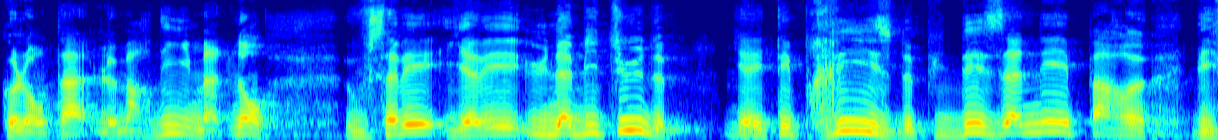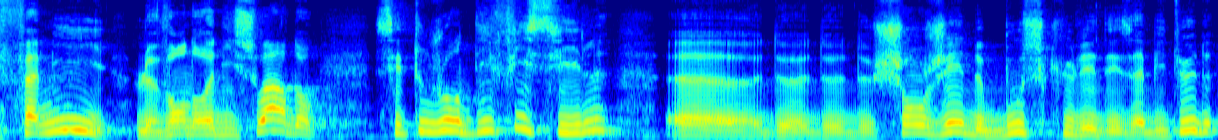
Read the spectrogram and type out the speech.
Colanta le mardi. Maintenant, vous savez, il y avait une habitude qui a été prise depuis des années par des familles le vendredi soir. Donc c'est toujours difficile de changer, de bousculer des habitudes.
